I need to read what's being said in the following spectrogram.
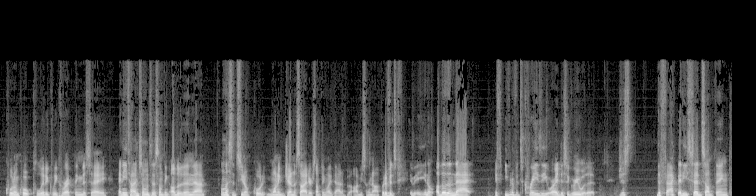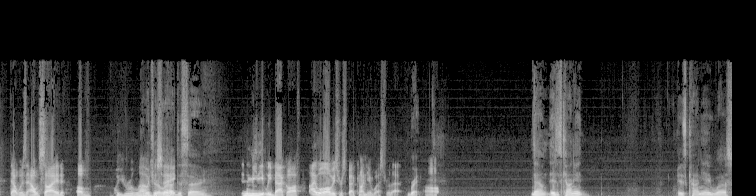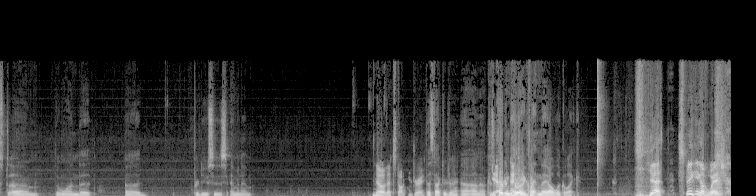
quote unquote politically correct thing to say. Anytime someone says something other than that, unless it's you know quote wanting genocide or something like that, obviously not. But if it's you know other than that, if even if it's crazy or I disagree with it, just the fact that he said something that was outside of what you're allowed, what to, you're say, allowed to say. and immediately back off. I will always respect Kanye West for that. Right. Um, Now, is Kanye is Kanye West um, the one that uh, produces Eminem? no, that's Dr. Dre. That's Dr. Dre. Uh, I don't know because Yeah, according to I Hillary mean- Clinton, they all look alike. Yes. Speaking of which,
